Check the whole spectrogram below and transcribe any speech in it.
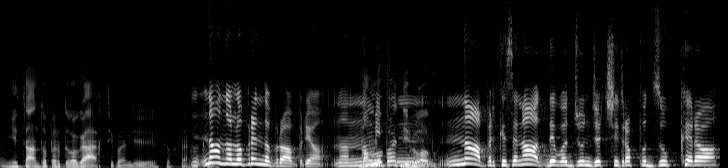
Ogni tanto per drogarti prendi il caffè? No, non lo prendo proprio. Non, non, non mi... lo prendi proprio? No, perché sennò devo aggiungerci troppo zucchero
